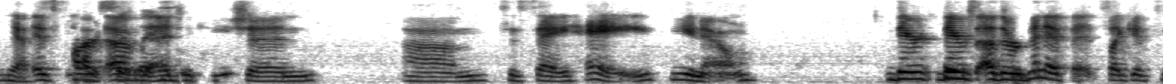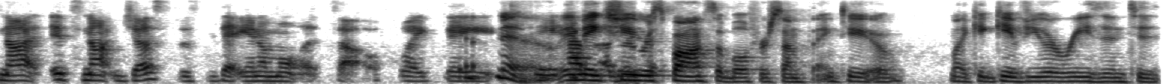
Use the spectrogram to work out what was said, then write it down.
yeah, as part absolutely. of the education um, to say, hey, you know, there there's other benefits like it's not it's not just the, the animal itself like they no they it makes you responsible for something too like it gives you a reason to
